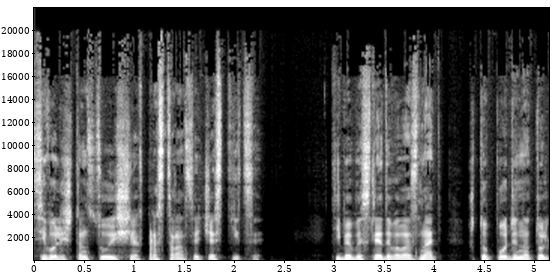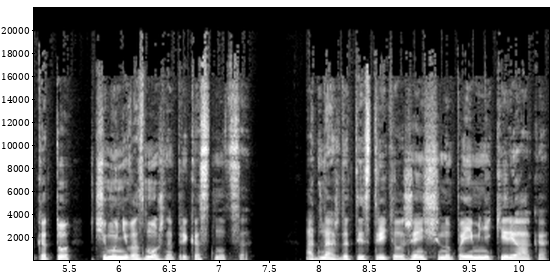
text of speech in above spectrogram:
всего лишь танцующие в пространстве частицы. Тебе бы следовало знать, что подлинно только то, к чему невозможно прикоснуться. Однажды ты встретил женщину по имени Кириака,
